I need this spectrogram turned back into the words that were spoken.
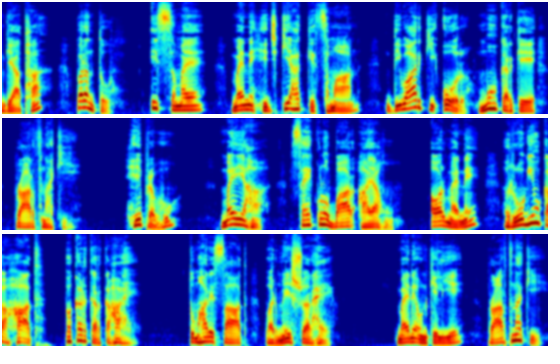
गया था, परंतु इस समय मैंने हिजकिया के समान दीवार की ओर मुँह करके प्रार्थना की, हे प्रभु, मैं यहाँ सैकड़ों बार आया हूँ और मैंने रोगियों का हाथ पकड़कर कहा है, तुम्हारे साथ परमेश्वर है। मैंने उनके लिए प्रार्थना की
